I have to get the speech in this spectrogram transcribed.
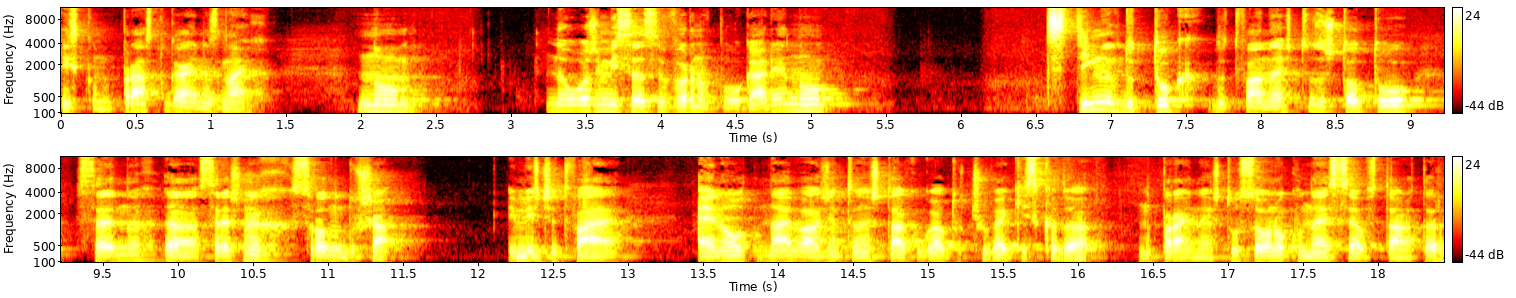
искам да правя. Тогава и не знаех но наложи ми се да се върна в България, но стигнах до тук, до това нещо, защото среднах, а, срещнах сродна душа. И мисля, че това е едно от най-важните неща, когато човек иска да направи нещо, особено ако не е селф-стартер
